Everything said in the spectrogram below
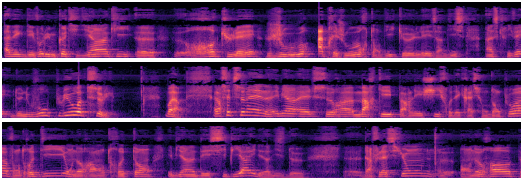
avec des volumes quotidiens qui reculaient jour après jour tandis que les indices inscrivaient de nouveau plus haut absolu. Voilà. Alors cette semaine, eh bien, elle sera marquée par les chiffres des créations d'emplois. Vendredi, on aura entre-temps eh bien, des CPI, des indices de, euh, d'inflation euh, en Europe,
